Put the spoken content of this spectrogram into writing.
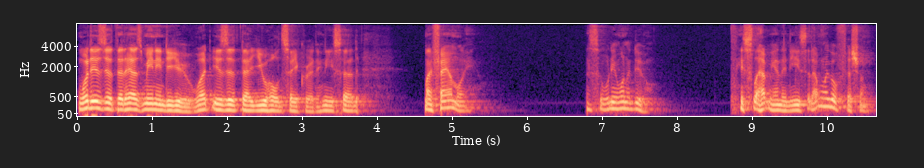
what is it that has meaning to you? What is it that you hold sacred? And he said, my family. I said, What do you want to do? He slapped me on the knee and said, I want to go fishing.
